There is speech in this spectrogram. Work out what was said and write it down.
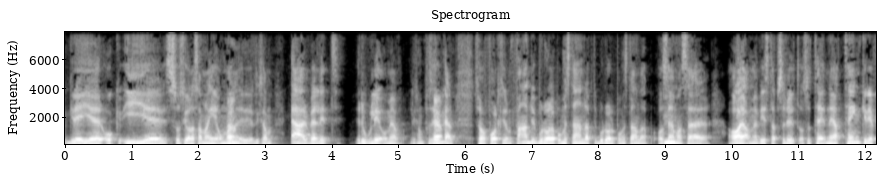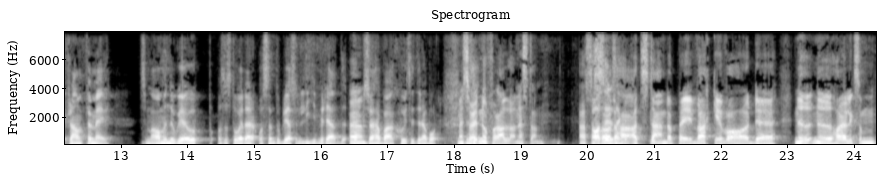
grejer och i eh, sociala sammanhang, om man eh, liksom är väldigt rolig om jag liksom får säga det Mm. själv. Så har folk liksom, fan du borde hålla på med standup, du borde hålla på med standup. Och så är man så här, ja ja men visst absolut. Och så när jag tänker det framför mig, så ja men då går jag upp och så står jag där och sen då blir jag så livrädd. Och så har jag bara skjutit det där bort. Men så är det nog för alla nästan. Alltså Ja, så det det här att stand-up är, verkar ju vara det. Nu, nu har jag liksom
